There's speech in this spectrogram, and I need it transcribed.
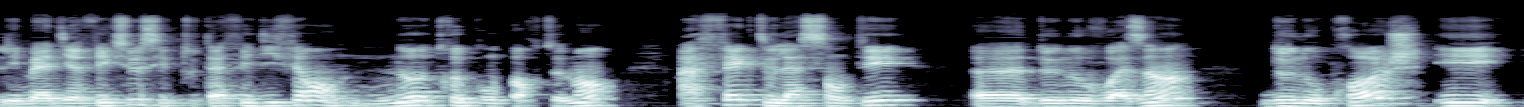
les maladies infectieuses, c'est tout à fait différent. Notre comportement affecte la santé de nos voisins de nos proches et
